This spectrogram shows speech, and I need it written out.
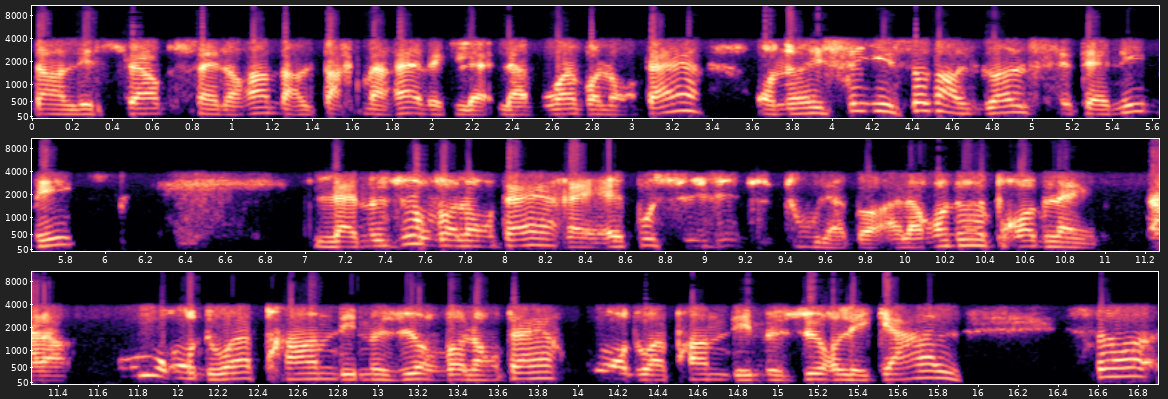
dans l'estuaire du Saint-Laurent, dans le parc marin avec la, la voie volontaire. On a essayé ça dans le Golfe cette année, mais la mesure volontaire n'est pas suivie du tout là-bas. Alors, on a un problème. Alors, où on doit prendre des mesures volontaires, où on doit prendre des mesures légales, ça,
